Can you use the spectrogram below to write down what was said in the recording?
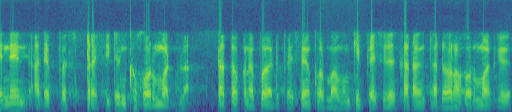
And then ada pres- presiden kehormat pula. Tak tahu kenapa ada presiden kehormat. Mungkin presiden sekarang tak ada orang hormat ke.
